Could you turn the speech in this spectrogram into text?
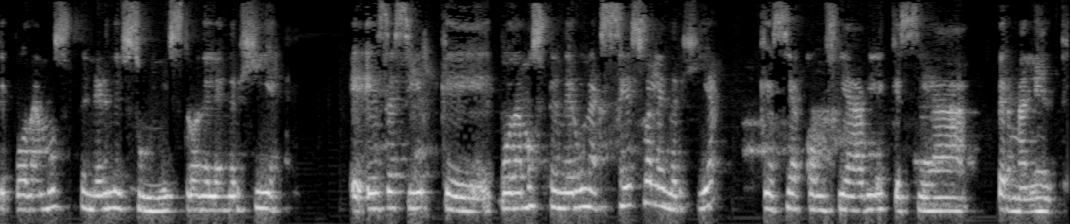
que podamos tener en el suministro de la energía, es decir, que podamos tener un acceso a la energía que sea confiable, que sea permanente,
